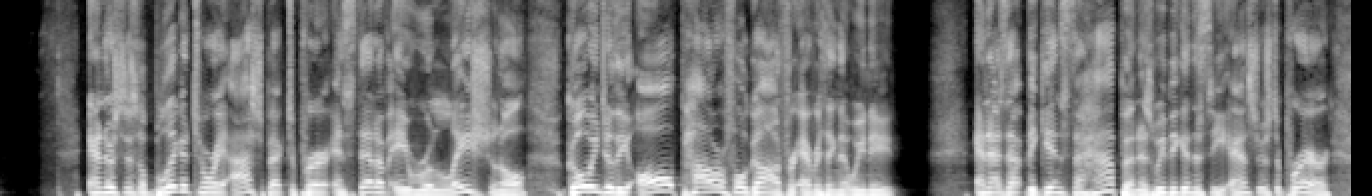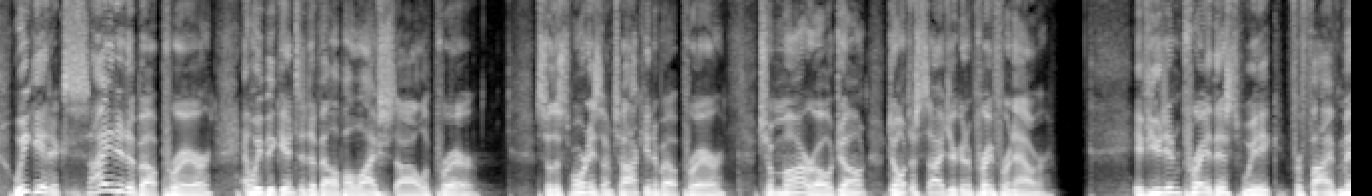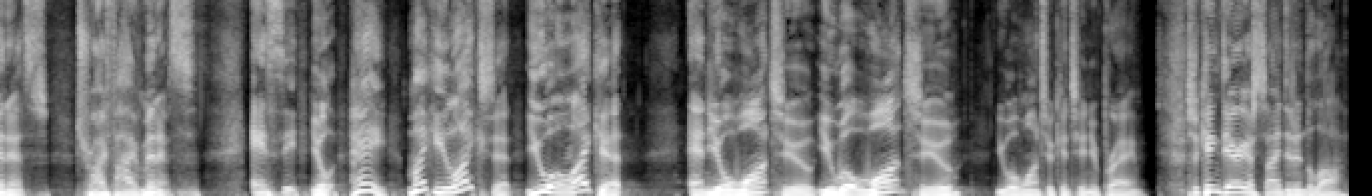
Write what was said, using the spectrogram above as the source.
And there's this obligatory aspect to prayer instead of a relational going to the all powerful God for everything that we need. And as that begins to happen, as we begin to see answers to prayer, we get excited about prayer and we begin to develop a lifestyle of prayer. So this morning as I'm talking about prayer, tomorrow don't don't decide you're going to pray for an hour. If you didn't pray this week for 5 minutes, try 5 minutes and see, you'll, hey, Mikey likes it. You will like it and you'll want to, you will want to, you will want to continue praying. So King Darius signed it into law.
